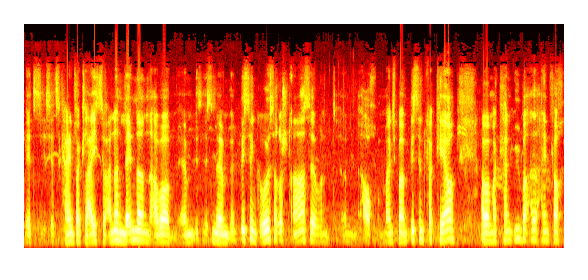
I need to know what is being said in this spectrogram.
jetzt ist jetzt kein Vergleich zu anderen Ländern, aber ähm, es ist eine ein bisschen größere Straße und, und, auch manchmal ein bisschen Verkehr, aber man kann überall einfach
